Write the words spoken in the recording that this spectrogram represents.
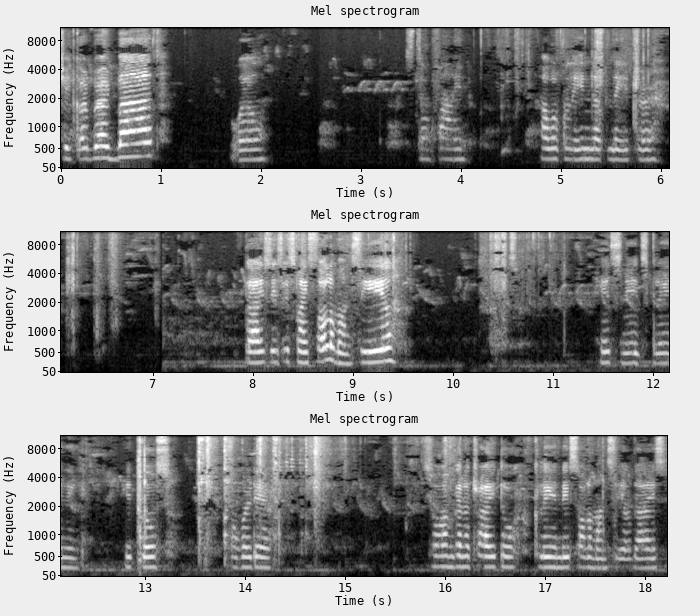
Check our bird bath. Well, still fine. I will clean that later. Guys, this is my Solomon seal. It needs cleaning. It goes over there. So I'm gonna try to clean this Solomon seal, guys.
